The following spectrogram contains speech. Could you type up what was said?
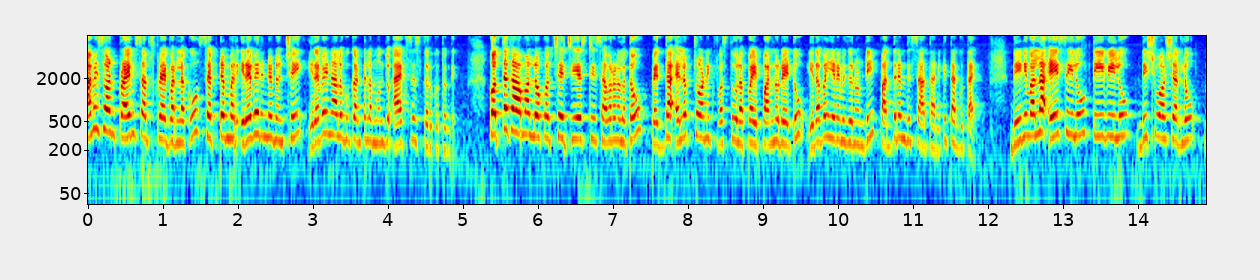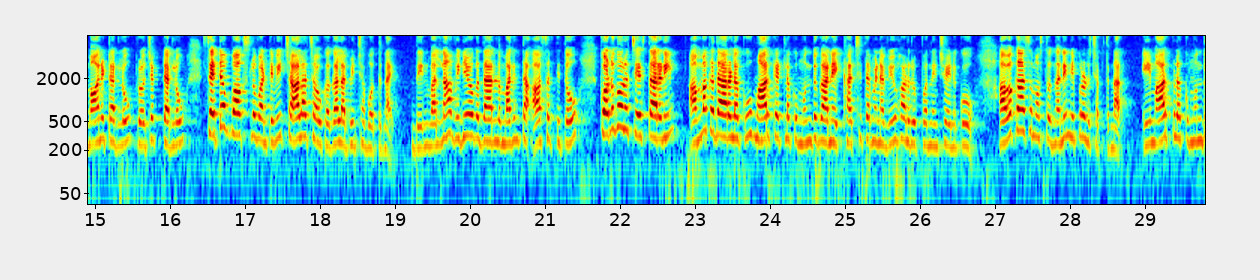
అమెజాన్ ప్రైమ్ సబ్స్క్రైబర్లకు సెప్టెంబర్ ఇరవై రెండు నుంచి ఇరవై నాలుగు గంటల ముందు యాక్సెస్ దొరుకుతుంది. కొత్తగా అమల్లోకి వచ్చే జీఎస్టీ సవరణలతో పెద్ద ఎలక్ట్రానిక్ వస్తువులపై పన్ను రేటు ఇరవై ఎనిమిది నుండి పద్దెనిమిది శాతానికి తగ్గుతాయి. దీనివల్ల ఏసీలు టీవీలు డిష్ వాషర్లు మానిటర్లు ప్రొజెక్టర్లు సెటప్ బాక్స్లు వంటివి చాలా చౌకగా లభించబోతున్నాయి. దీనివల్ల వినియోగదారులు మరింత ఆసక్తితో కొనుగోలు చేస్తారని అమ్మకదారులకు మార్కెట్లకు ముందుగానే ఖచ్చితమైన వ్యూహాలు రూపొందించేందుకు అవకాశం వస్తుందని నిపుణులు చెబుతున్నారు ఈ మార్పులకు ముందు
